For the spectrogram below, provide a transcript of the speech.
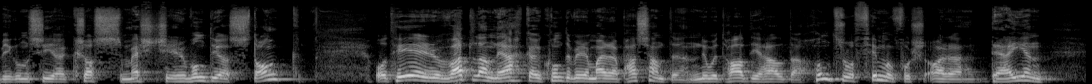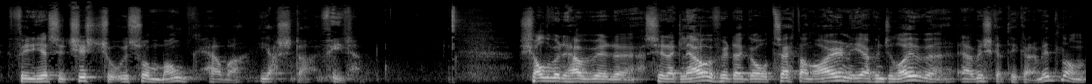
Vi kunne sjá krossmestjer vundiga stong. Og til er vadla nekka vi kunne være mer passande. Nå er talt i halda 145 åra dagen fyrir hese kyrkju og så mong hava hjärsta fyrir. Sjálfur hava vært sira glad fyrir det gå 13 åren i FN Løyve er virka tikkara Karamidlån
